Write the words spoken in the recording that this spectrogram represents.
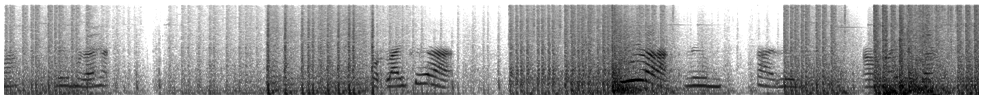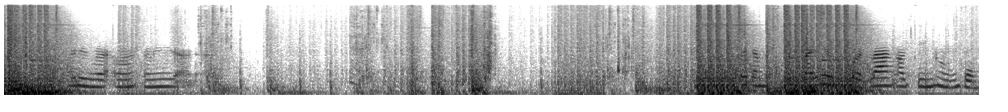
มาลืมหมดแล้วเนี่ยกดไลค์เพื่อ เพื่อลืมตายลืมอ่าไม่ลืมแล้วไม่ลืมแล้วอะตอนนี้แล้วก็จะกดไลค์เพื่อเปิดร่างเอาจริงของผม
